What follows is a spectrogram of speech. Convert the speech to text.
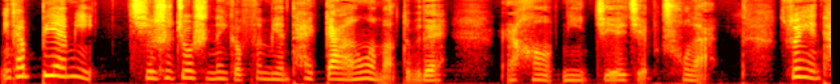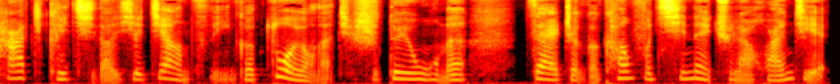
你看，便秘其实就是那个粪便太干了嘛，对不对？然后你解也解不出来，所以它可以起到一些这样子的一个作用呢。其实对于我们在整个康复期内去来缓解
